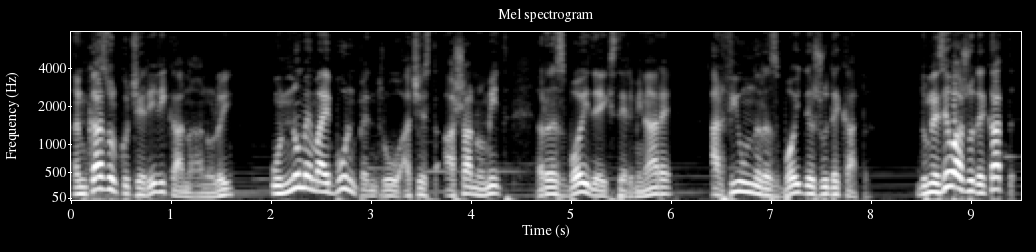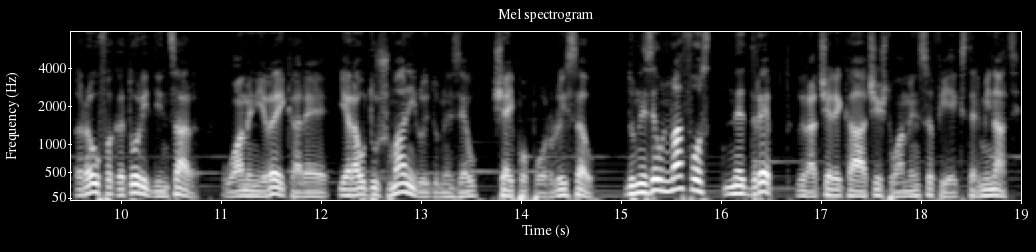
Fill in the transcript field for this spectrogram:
În cazul cuceririi Canaanului, un nume mai bun pentru acest așa numit război de exterminare ar fi un război de judecată. Dumnezeu a judecat răufăcătorii din țară, oamenii răi care erau dușmanii lui Dumnezeu și ai poporului său. Dumnezeu nu a fost nedrept în a cere ca acești oameni să fie exterminați.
